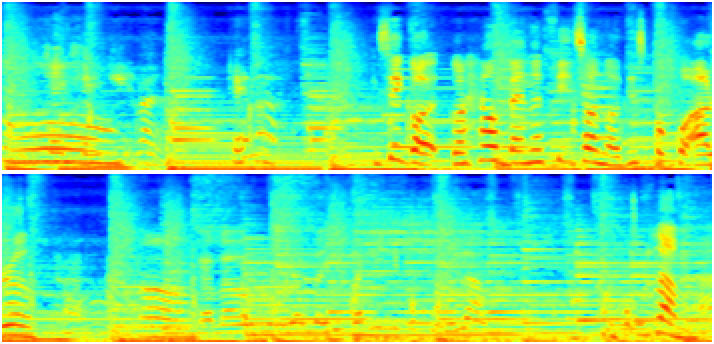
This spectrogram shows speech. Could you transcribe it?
Oh. Kan lah. You say got got health benefits on this pokok ara. Ha. Ah. Kalau orang Melayu panggil dia pokok ulam. Pokok ulam. Ha,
